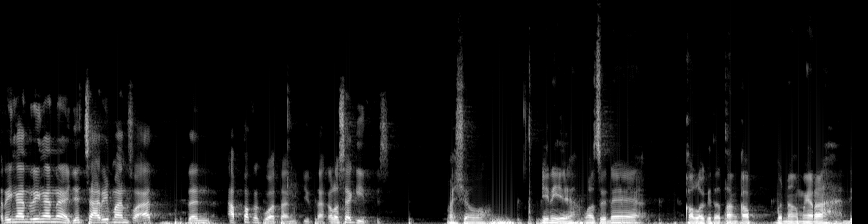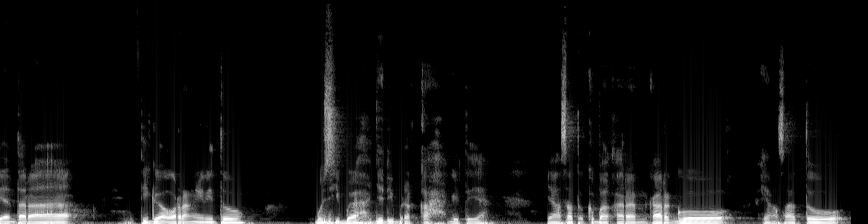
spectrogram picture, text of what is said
Ringan-ringan aja cari manfaat dan apa kekuatan kita. Kalau saya gitu. sih. Masya Allah. Ini ya, maksudnya kalau kita tangkap benang merah di antara tiga orang ini tuh musibah jadi berkah gitu ya. Yang satu kebakaran kargo, yang satu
